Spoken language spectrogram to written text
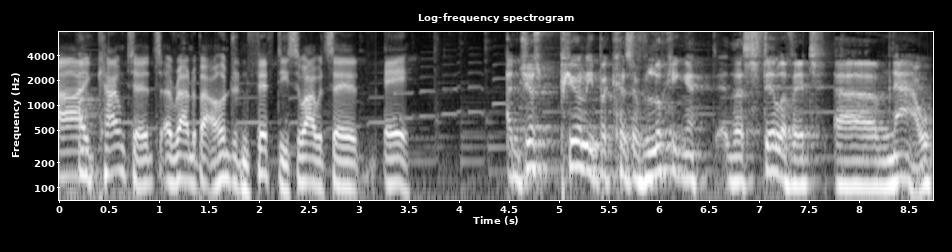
I counted around about 150, so I would say A. And just purely because of looking at the still of it um, now,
